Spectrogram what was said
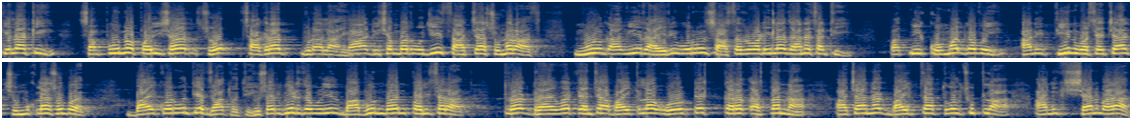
केला की संपूर्ण परिसर शोक सागरात बुडाला आहे. दहा डिसेंबर रोजी सातच्या सुमारास मूळ गावी रायरीवरून सासरवाडीला जाण्यासाठी पत्नी कोमल गवई आणि तीन वर्षाच्या चिमुकल्यासोबत बाईकवरून ते जात होते. दुसरबीड जवळील बाभून बन परिसरात ट्रक ड्रायव्हर त्यांच्या बाईकला ओव्हरटेक करत असताना अचानक बाईकचा तोल सुटला आणि क्षणभरात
